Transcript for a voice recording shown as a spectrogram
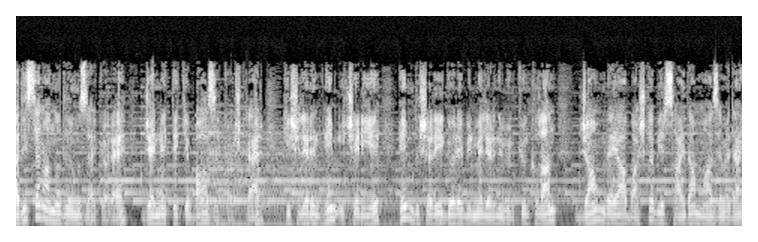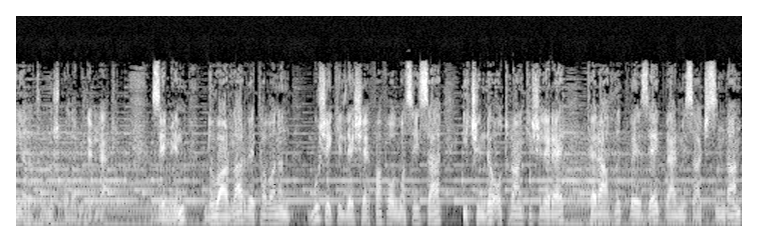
Hadisten anladığımıza göre cennetteki bazı köşkler kişilerin hem içeriği hem dışarıyı görebilmelerini mümkün kılan cam veya başka bir saydam malzemeden yaratılmış olabilirler. Zemin, duvarlar ve tavanın bu şekilde şeffaf olması ise içinde oturan kişilere ferahlık ve zevk vermesi açısından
